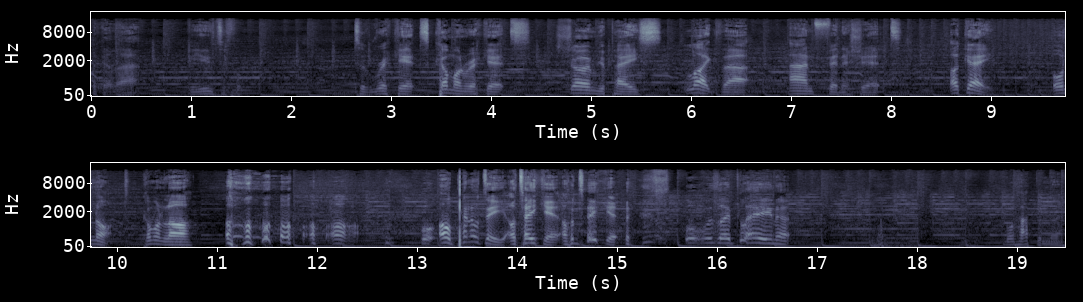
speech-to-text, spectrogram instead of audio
Look at that. Beautiful. To Ricketts. Come on, Ricketts. Show him your pace. Like that. And finish it. Okay. Or not. Come on, La. well, oh, penalty. I'll take it. I'll take it. what was I playing at? What happened there?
